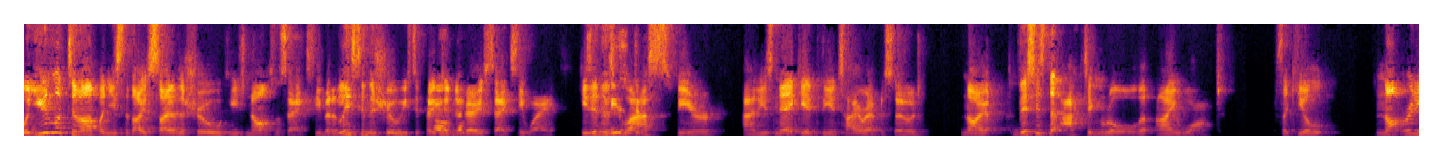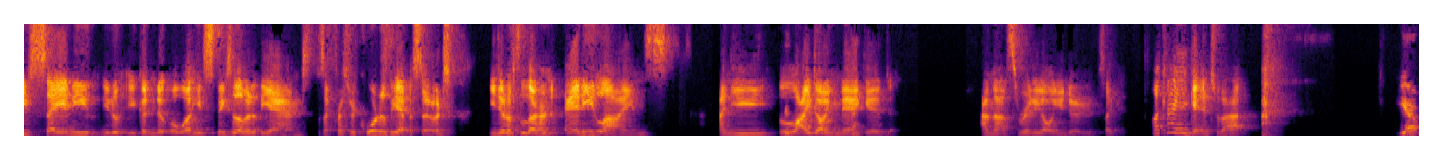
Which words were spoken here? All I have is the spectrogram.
well, you looked him up and you said outside of the show he's not so sexy, but at least in the show he's depicted Oh, in a very sexy way. He's in this He's glass sphere and he's naked the entire episode. Now, this is the acting role that I want. It's like you'll not really say any. You don't. You can. Well, he speaks a little bit at the end. It's like for three quarters of the episode, you don't have to learn any lines, and you lie down naked, and that's really all you do. It's like okay, I can get into that. Yeah.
